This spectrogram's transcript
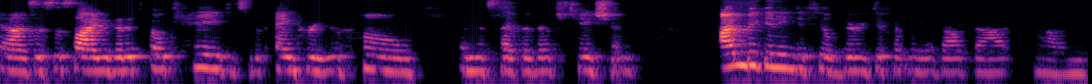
as a society that it's okay to sort of anchor your home in this type of vegetation. I'm beginning to feel very differently about that. Um,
